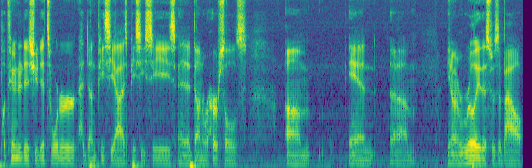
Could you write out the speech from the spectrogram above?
platoon had issued its order, had done PCIs, PCCs, and had done rehearsals, um, and um, you know, and really this was about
